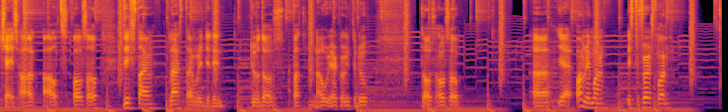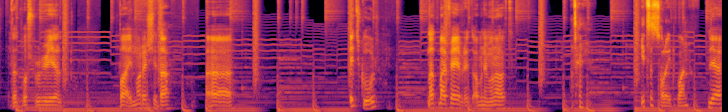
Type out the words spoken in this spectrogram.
chase alt also. This time, last time we didn't do those, but now we are going to do those also. Uh, yeah, Omnimon is the first one that was revealed by Morishita. Uh, it's good. Not my favorite Omnimon art. It's a solid one. Yeah,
